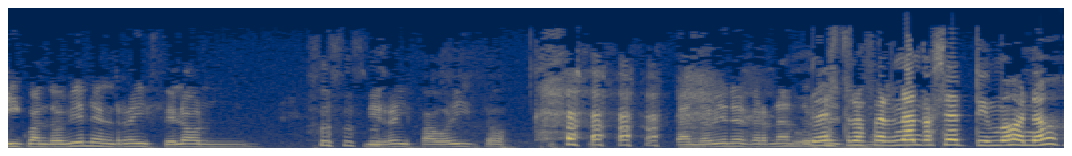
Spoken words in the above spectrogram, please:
Y cuando viene el rey Felón, mi rey favorito, cuando viene Fernando Nuestro Fernando VII, ¿no?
